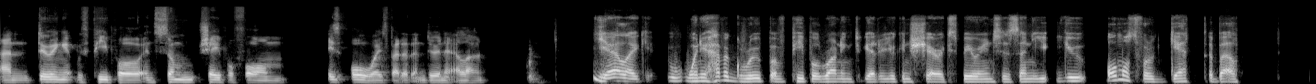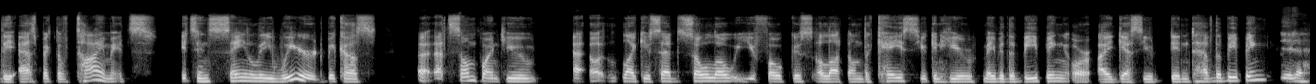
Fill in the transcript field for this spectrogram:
and doing it with people in some shape or form is always better than doing it alone. Yeah, like when you have a group of people running together, you can share experiences, and you you almost forget about the aspect of time. It's it's insanely weird because uh, at some point you, uh, uh, like you said, solo, you focus a lot on the case. You can hear maybe the beeping, or I guess you didn't have the beeping Yeah.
